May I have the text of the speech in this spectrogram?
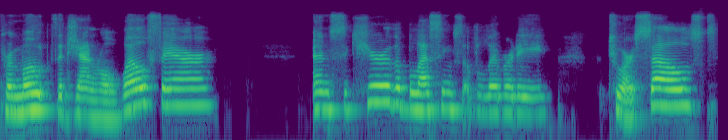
promote the general welfare, and secure the blessings of liberty to ourselves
